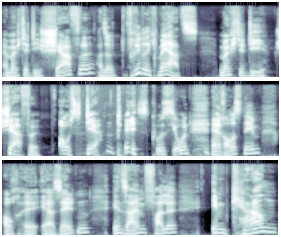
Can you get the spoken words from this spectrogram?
Er möchte die Schärfe, also Friedrich Merz möchte die Schärfe aus der Diskussion herausnehmen. Auch äh, eher selten in seinem Falle. Im Kern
